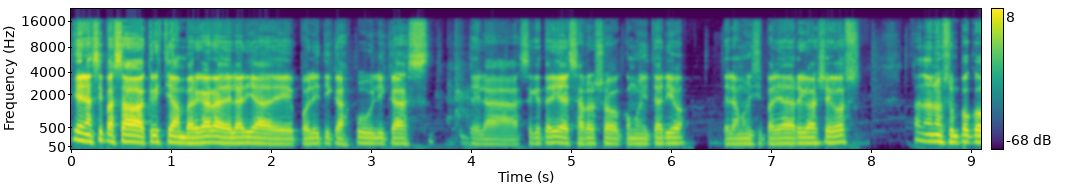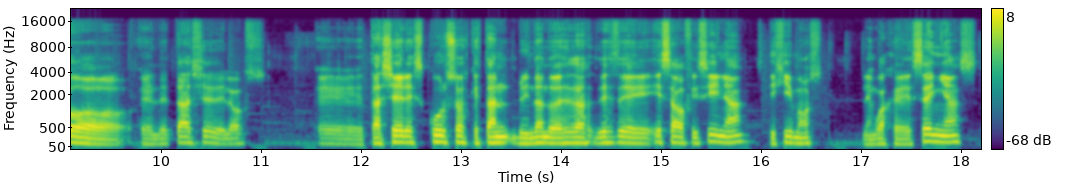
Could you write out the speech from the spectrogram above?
Bien, así pasaba Cristian Vergara del área de políticas públicas de la Secretaría de Desarrollo Comunitario de la Municipalidad de Río Gallegos, dándonos un poco el detalle de los eh, talleres, cursos que están brindando desde esa, desde esa oficina. Dijimos, lenguaje de señas,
